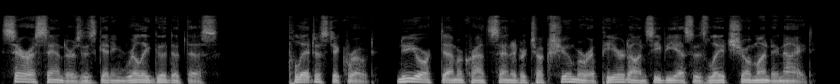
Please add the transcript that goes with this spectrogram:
Sarah Sanders is getting really good at this. Politistick wrote, New York Democrat Senator Chuck Schumer appeared on CBS's Late Show Monday night,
